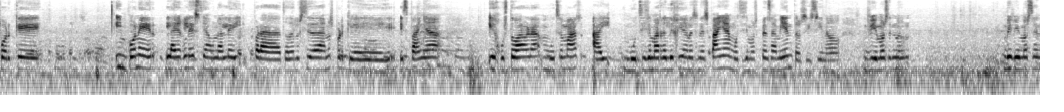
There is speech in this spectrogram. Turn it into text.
por qué imponer la Iglesia una ley para todos los ciudadanos porque España y justo ahora mucho más hay muchísimas religiones en España, hay muchísimos pensamientos y si no vivimos en un, vivimos en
